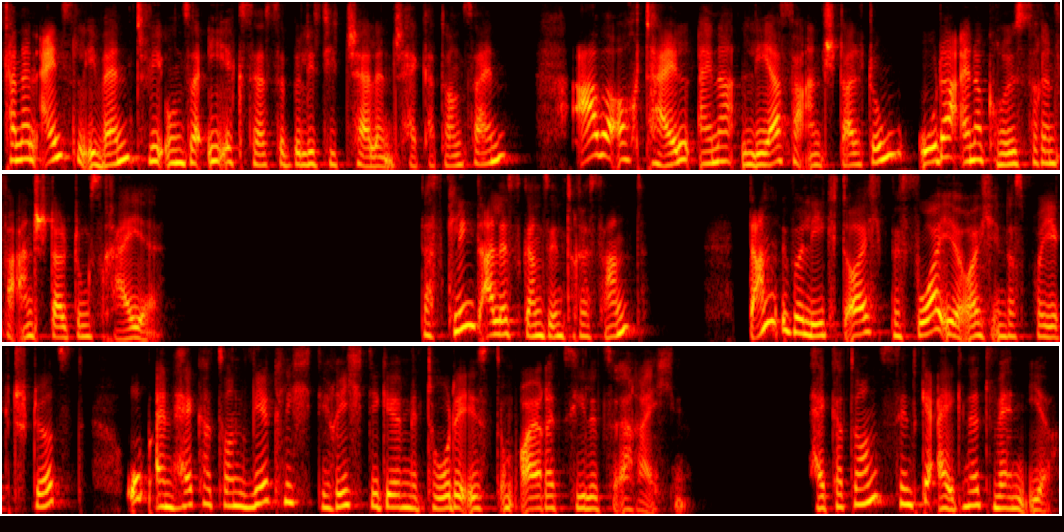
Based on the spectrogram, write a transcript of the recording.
kann ein Einzelevent wie unser E-Accessibility Challenge Hackathon sein, aber auch Teil einer Lehrveranstaltung oder einer größeren Veranstaltungsreihe. Das klingt alles ganz interessant. Dann überlegt euch, bevor ihr euch in das Projekt stürzt, ob ein Hackathon wirklich die richtige Methode ist, um eure Ziele zu erreichen. Hackathons sind geeignet, wenn ihr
